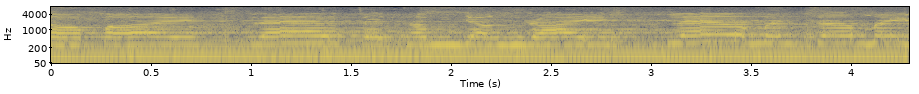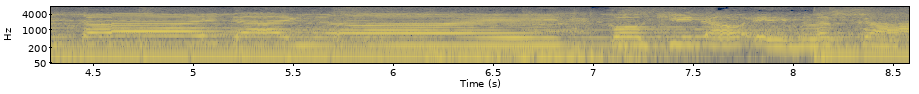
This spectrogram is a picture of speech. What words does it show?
ต่อไป แล้วจะทำอย่างไร แล้วมันจะไม่ตายได้ไง ก็คิดเอาเองละกั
